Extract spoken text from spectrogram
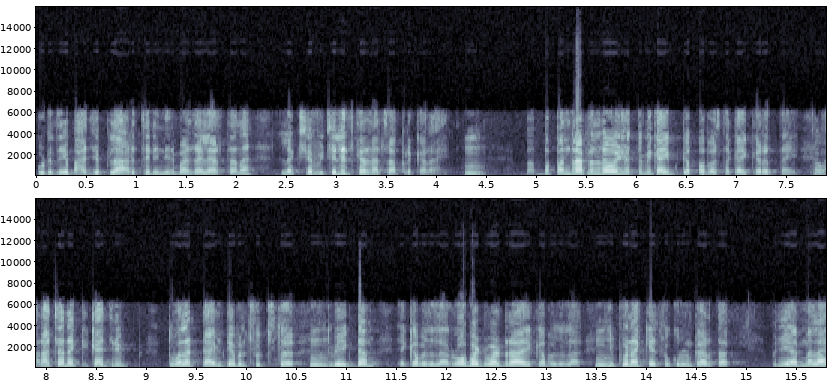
कुठेतरी भाजपला अडचणी निर्माण झाल्या असताना लक्ष विचलित करण्याचा प्रकार आहे पंधरा पंधरा वर्ष तुम्ही काही गप्प बसता काही करत नाही हो. आणि अचानक काहीतरी तुम्हाला टाइम टेबल सुचतं. तुम्ही एकदम एका बाजूला रॉबर्ट वड्रा एका बाजूला ही पुन्हा केस उकरून काढता म्हणजे मला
